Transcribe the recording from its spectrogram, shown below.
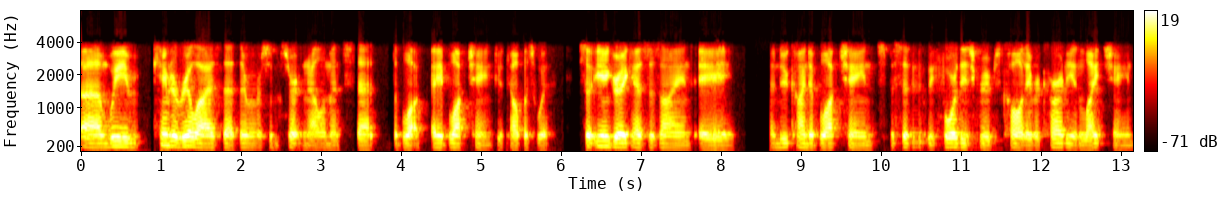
uh, we came to realize that there were some certain elements that the block a blockchain could help us with. So Ian Grigg has designed a a new kind of blockchain specifically for these groups called a Ricardian light chain.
